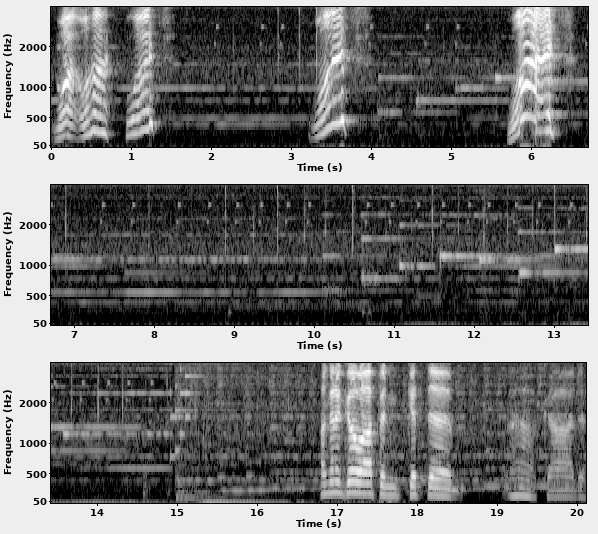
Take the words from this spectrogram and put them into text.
What, what, what? What? What? I'm gonna go up and get the. Oh god.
